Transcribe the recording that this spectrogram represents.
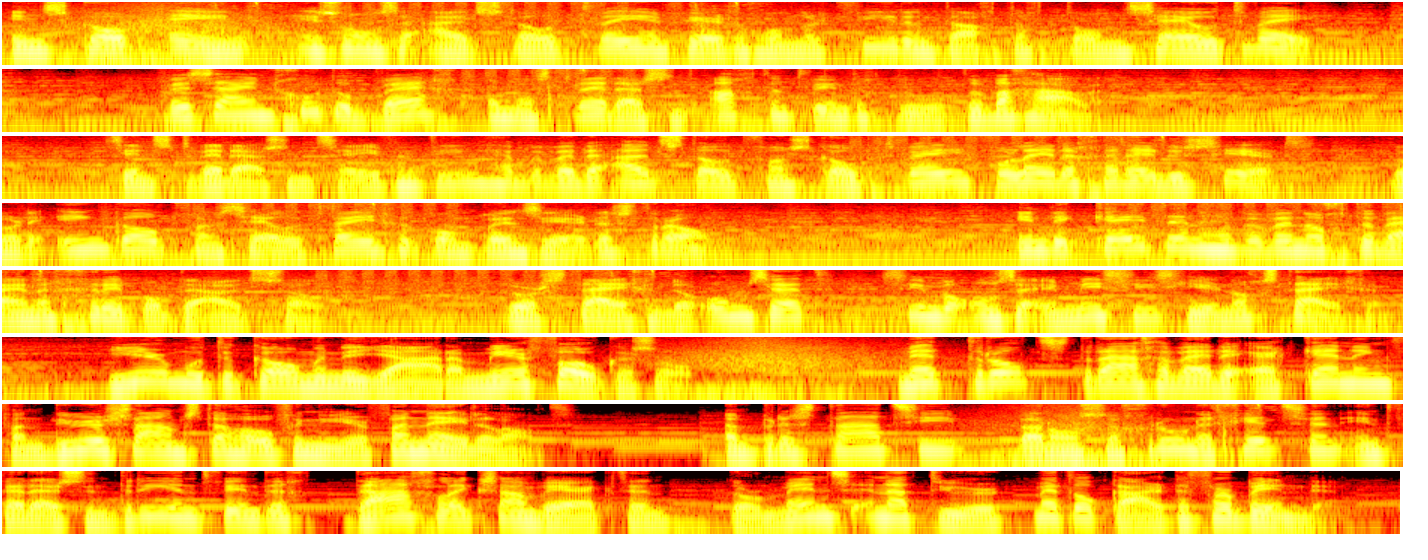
In scope 1 is onze uitstoot 4284 ton CO2. We zijn goed op weg om ons 2028-doel te behalen. Sinds 2017 hebben we de uitstoot van scope 2 volledig gereduceerd door de inkoop van CO2 gecompenseerde stroom. In de keten hebben we nog te weinig grip op de uitstoot. Door stijgende omzet zien we onze emissies hier nog stijgen. Hier moet de komende jaren meer focus op. Met trots dragen wij de erkenning van duurzaamste hovenier van Nederland. Een prestatie waar onze groene gidsen in 2023 dagelijks aan werkten door mens en natuur met elkaar te verbinden.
